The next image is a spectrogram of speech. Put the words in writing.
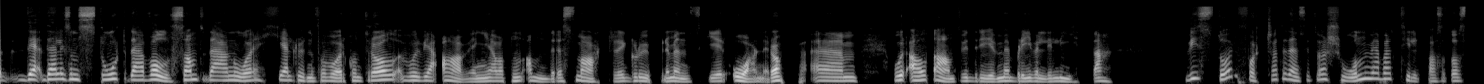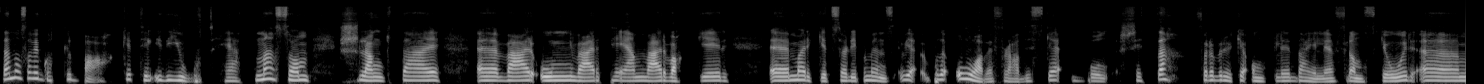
Det, det er liksom stort, det er voldsomt, det er noe helt utenfor vår kontroll, hvor vi er avhengig av at noen andre smartere, glupere mennesker ordner opp. Um, hvor alt annet vi driver med, blir veldig lite. Vi står fortsatt i den situasjonen, vi har bare tilpasset oss den, og så har vi gått tilbake til idiothetene som slank deg, eh, vær ung, vær pen, vær vakker, eh, markedsverdi på mennesker Vi er på det overfladiske bullshitet, for å bruke ordentlig deilige franske ord. Eh,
